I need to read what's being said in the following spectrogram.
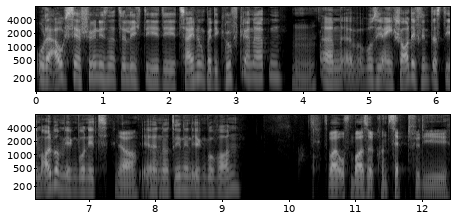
Oder auch sehr schön ist natürlich die, die Zeichnung bei den Gruftgranaten, mhm. ähm, äh, wo ich eigentlich schade finde, dass die im Album irgendwo nicht ja, äh, noch drinnen irgendwo waren. es war offenbar so ein Konzept für die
